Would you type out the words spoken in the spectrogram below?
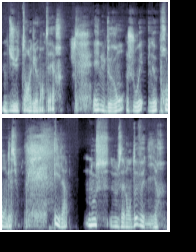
du temps réglementaire. Et nous devons jouer une prolongation. Et là, nous, nous allons devenir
